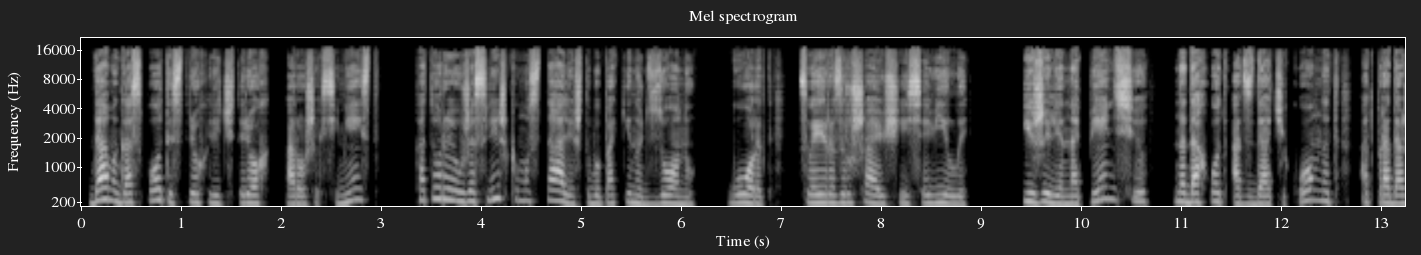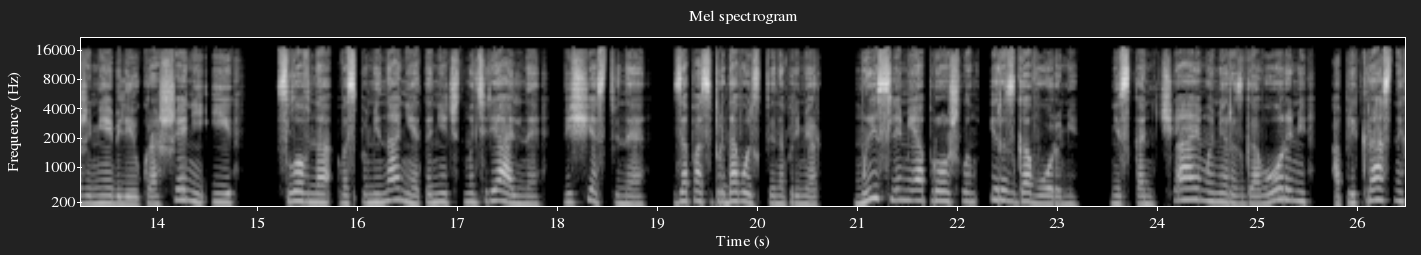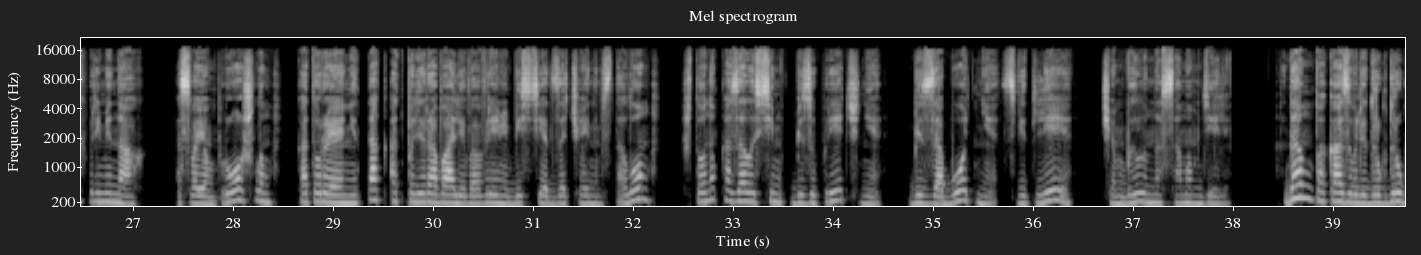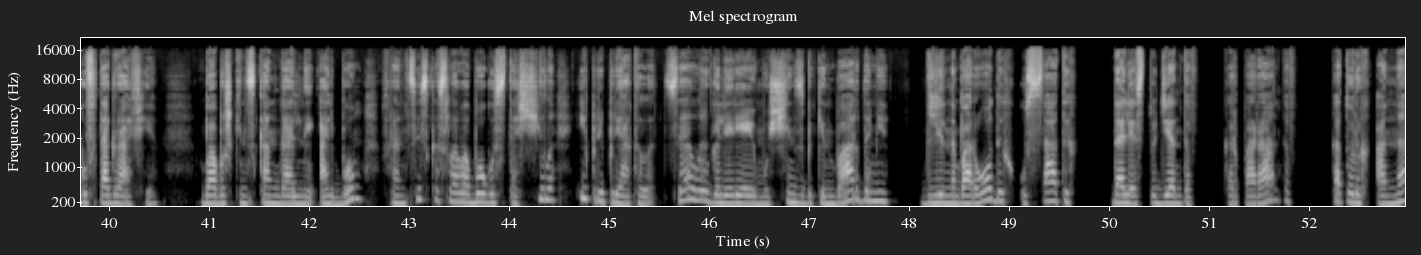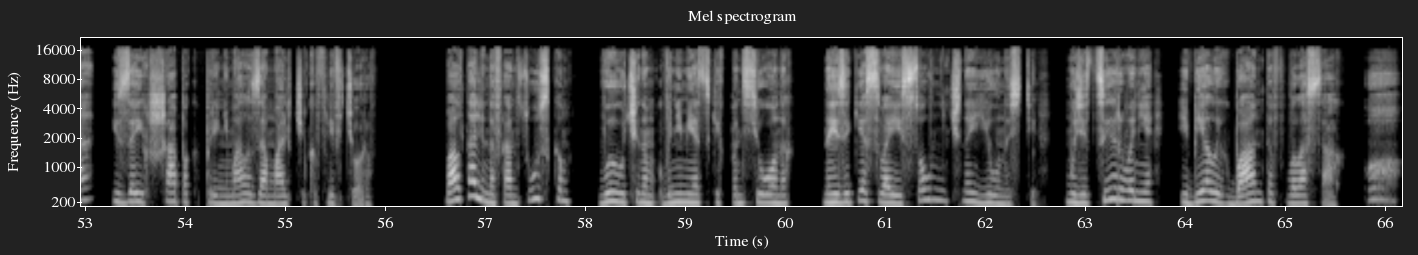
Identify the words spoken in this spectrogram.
Дамы господ из трех или четырех хороших семейств, которые уже слишком устали, чтобы покинуть зону, город, свои разрушающиеся виллы, и жили на пенсию, на доход от сдачи комнат, от продажи мебели и украшений, и, словно воспоминания, это нечто материальное, вещественное, запасы продовольствия, например, мыслями о прошлом и разговорами, нескончаемыми разговорами о прекрасных временах, о своем прошлом, которое они так отполировали во время бесед за чайным столом, что оно казалось им безупречнее, беззаботнее, светлее, чем было на самом деле. Дамы показывали друг другу фотографии. Бабушкин скандальный альбом Франциска, слава богу, стащила и припрятала целую галерею мужчин с бакенбардами, длиннобородых, усатых, далее студентов-корпорантов, которых она из-за их шапок принимала за мальчиков-лифтеров. Болтали на французском, выученном в немецких пансионах, на языке своей солнечной юности, музицирования и белых бантов в волосах. О,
